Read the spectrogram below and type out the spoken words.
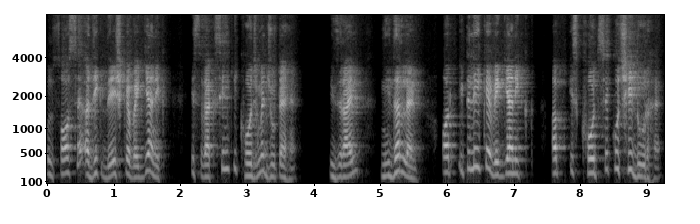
कुल सौ से अधिक देश के वैज्ञानिक इस वैक्सीन की खोज में जुटे हैं। इसराइल नीदरलैंड और इटली के वैज्ञानिक अब इस खोज से कुछ ही दूर है।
